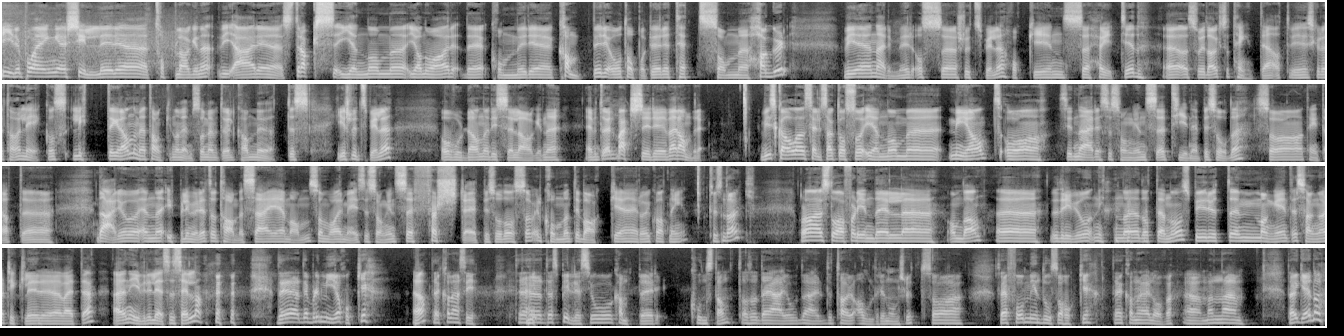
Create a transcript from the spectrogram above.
Fire poeng skiller eh, topplagene. Vi er eh, straks gjennom eh, januar. Det kommer kamper og toppoppgjør tett som hagl. Vi nærmer oss sluttspillet, hockeyens høytid. Så i dag så tenkte jeg at vi skulle ta og leke oss litt med tanken om hvem som eventuelt kan møtes i sluttspillet, og hvordan disse lagene eventuelt matcher hverandre. Vi skal selvsagt også gjennom uh, mye annet, og siden det er sesongens uh, tiende episode, så tenkte jeg at det er jo en ypperlig mulighet til å ta med seg mannen som var med i sesongens første episode også. Velkommen tilbake, Roy Kvatningen. Tusen takk. Hvordan er ståa for din del om dagen? du driver jo 19.no, spyr ut mange interessante artikler, veit jeg. Er en ivrig leser selv, da? det, det blir mye hockey. Ja. Det kan jeg si. Det, det spilles jo kamper konstant. Altså det, jo, det, er, det, tar jo aldri noen slutt. Så, så, jeg får min dose hockey, det kan jeg love. Men eh, det er jo gøy, da.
